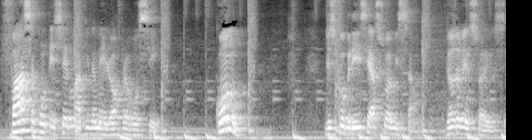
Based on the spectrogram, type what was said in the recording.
Faça acontecer uma vida melhor para você. Como? descobrisse a sua missão. Deus abençoe você.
